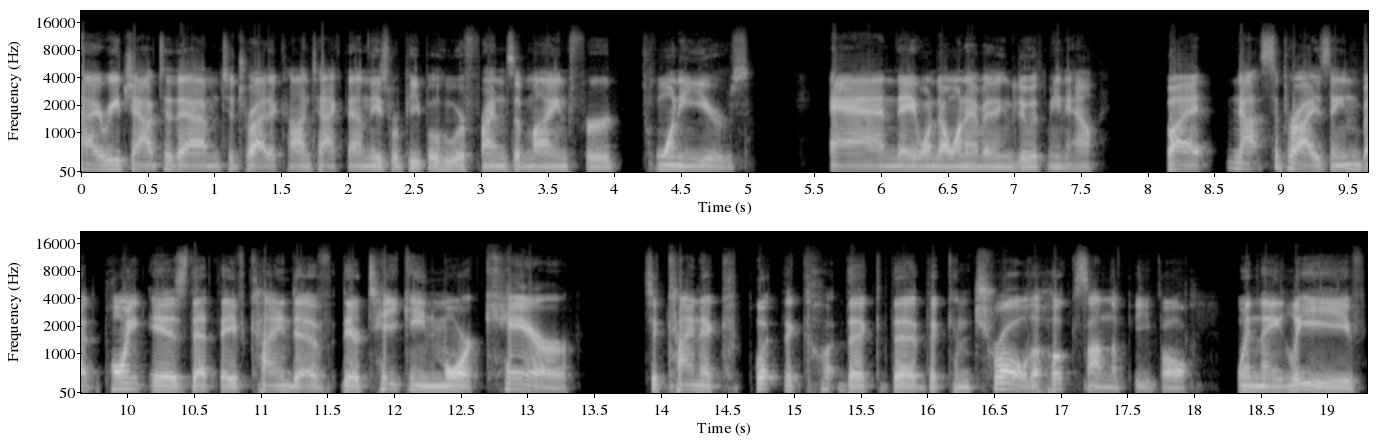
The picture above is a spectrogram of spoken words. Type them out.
I reach out to them to try to contact them. These were people who were friends of mine for 20 years, and they don't want to have anything to do with me now. But not surprising. But the point is that they've kind of they're taking more care to kind of put the the the, the control, the hooks on the people when they leave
